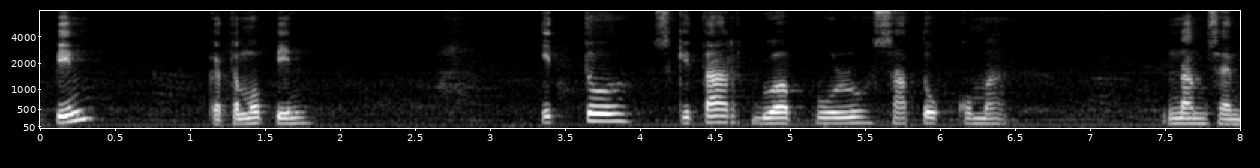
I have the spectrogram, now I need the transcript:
pin ketemu pin itu sekitar 21,6 cm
